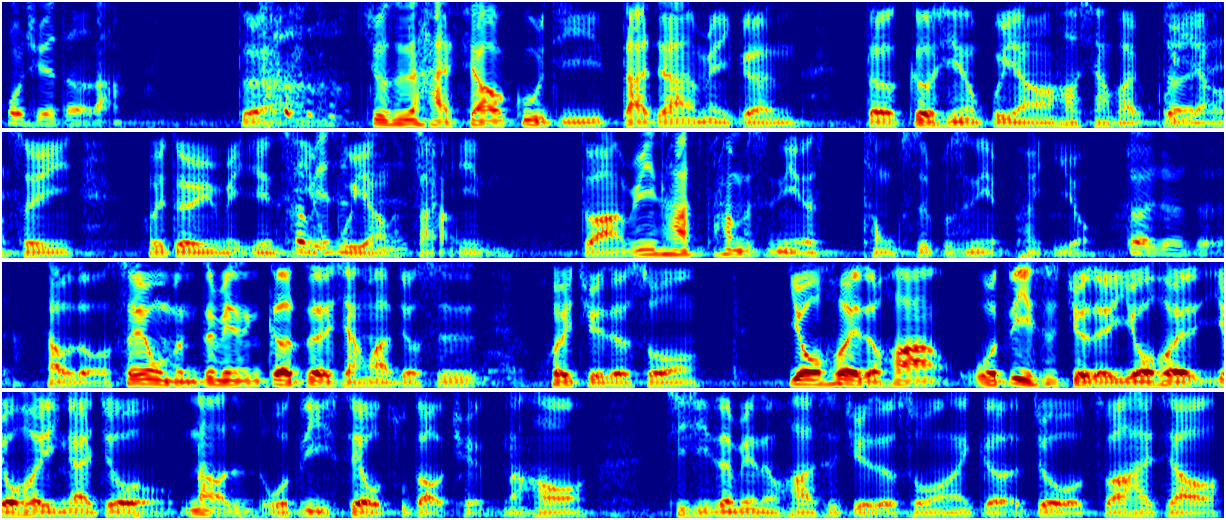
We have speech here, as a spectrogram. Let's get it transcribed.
我觉得啦。对啊，就是还是要顾及大家每个人的个性都不一样，然后想法也不一样，所以会对于每件事情有不一样的反应，对啊，毕竟他他们是你的同事，不是你的朋友，对对对，差不多。所以我们这边各自的想法就是会觉得说，优惠的话，我自己是觉得优惠优惠应该就那我自己是有主导权，然后七七这边的话是觉得说那个就主要还是要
